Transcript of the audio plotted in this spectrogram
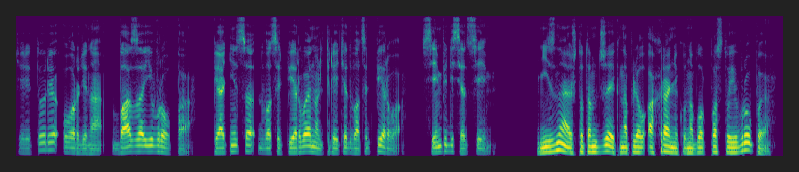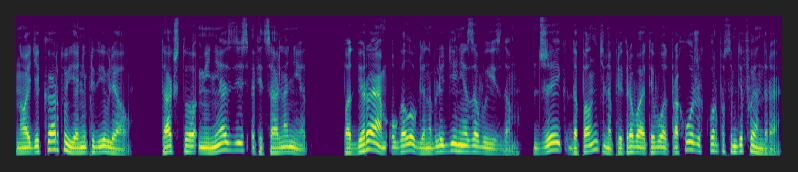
Территория Ордена. База Европа. Пятница, 21.03.21. 7.57. Не знаю, что там Джейк наплел охраннику на блокпосту Европы, но ID-карту я не предъявлял. Так что меня здесь официально нет. Подбираем уголок для наблюдения за выездом. Джейк дополнительно прикрывает его от прохожих корпусом Дефендера.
